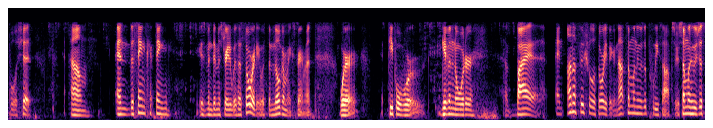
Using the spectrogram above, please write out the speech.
bullshit. Um, and the same thing has been demonstrated with authority with the Milgram experiment, where people were given an order by an unofficial authority figure, not someone who was a police officer, someone who was just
